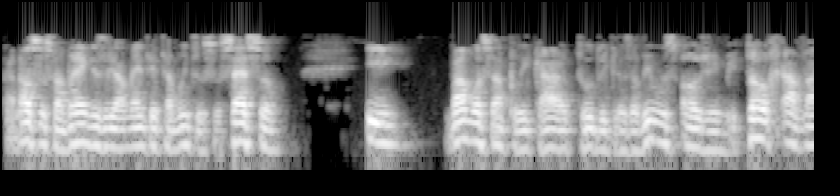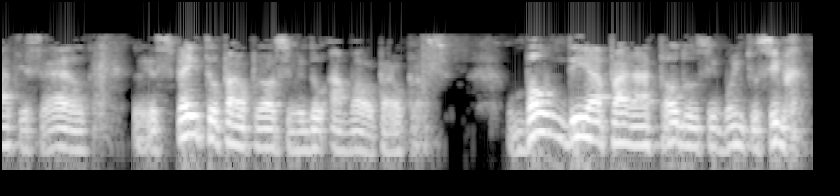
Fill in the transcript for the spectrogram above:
Para nossos fabrengues realmente está muito sucesso e vamos aplicar tudo que nós ouvimos hoje, Mitoch Avat Israel, respeito para o próximo e do amor para o próximo. Um bom dia para todos e muito simcha.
